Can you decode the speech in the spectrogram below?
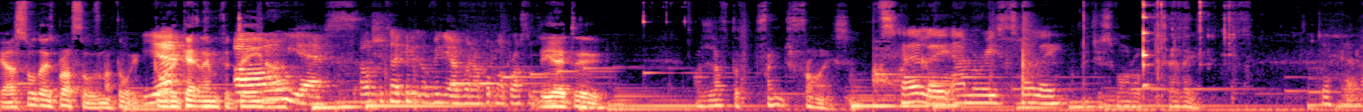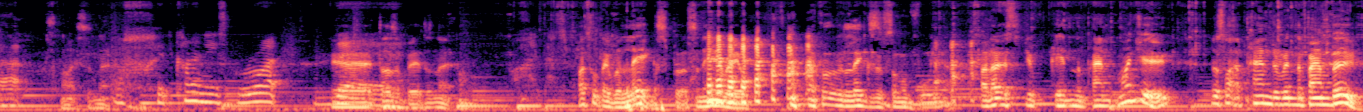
Yeah, I saw those Brussels and I thought you've Yeah. got to get them for Oh yes. I should take a little video when I put my Brussels on. Yeah, do. I love the French fries. Telly, Anne-Marie's telly. Did you swallow off the telly? Look at that. It's nice, isn't it? Oh, it kind of needs right Yeah, there. it does a bit, doesn't it? Right, that's I thought they were legs, but that's an aerial. I thought they were legs of someone falling out. I noticed you've hidden the panda. Mind you, looks like a panda in the bamboo.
